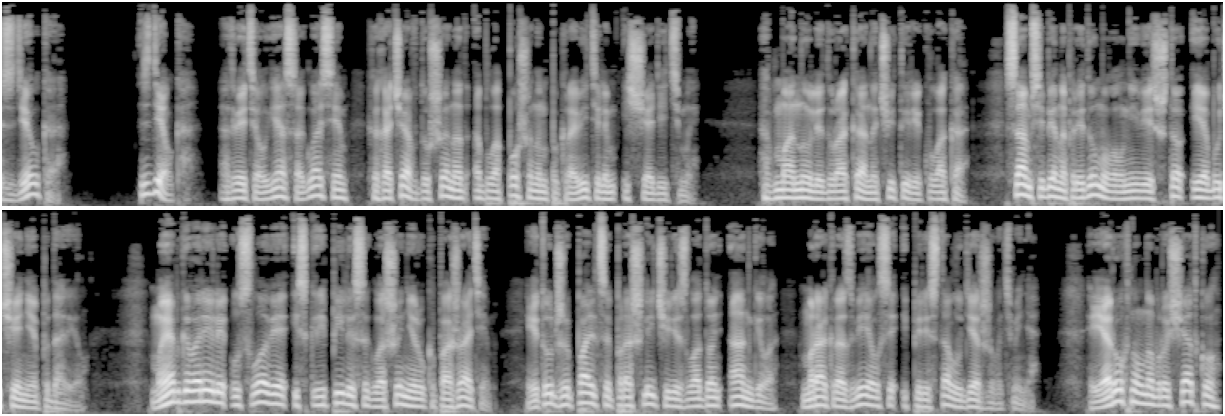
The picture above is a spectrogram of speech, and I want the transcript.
Сделка? Сделка, ответил я согласием, хохоча в душе над облапошенным покровителем исчадий тьмы. Обманули дурака на четыре кулака. Сам себе напридумывал не весь что и обучение подарил. Мы обговорили условия и скрепили соглашение рукопожатием. И тут же пальцы прошли через ладонь ангела, мрак развеялся и перестал удерживать меня. Я рухнул на брусчатку,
